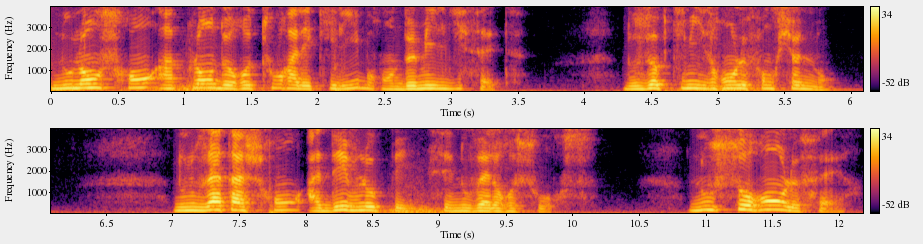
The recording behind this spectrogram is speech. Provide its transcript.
Nous lancerons un plan de retour à l'équilibre en 2017. Nous optimiserons le fonctionnement nous nous attacherons à développer ces nouvelles ressources. Nous saurons le faire.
